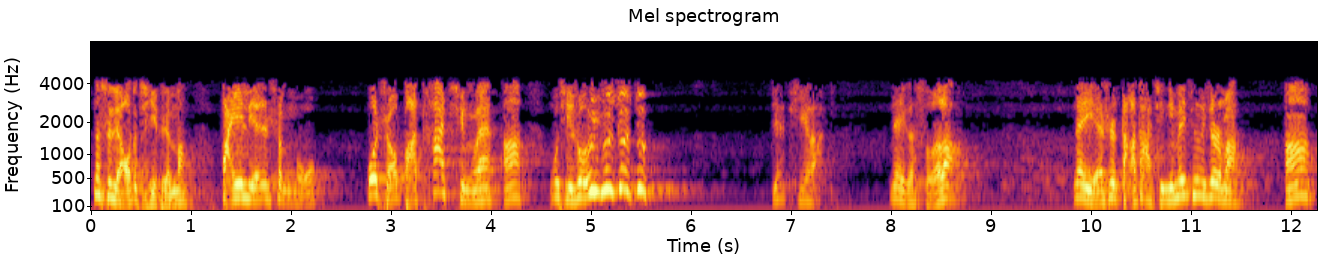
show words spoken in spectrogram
那是了得起的人吗？白莲圣母，我只要把她请来啊！吴起说：“哎呦呦呦，别提了，那个死了，那也是打大旗，你没听信吗？啊，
